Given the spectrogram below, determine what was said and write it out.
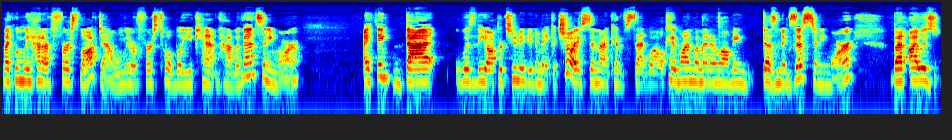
like when we had our first lockdown, when we were first told, well, you can't have events anymore, I think that was the opportunity to make a choice. And I could have said, well, okay, Wine Women and Wellbeing doesn't exist anymore. But I was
